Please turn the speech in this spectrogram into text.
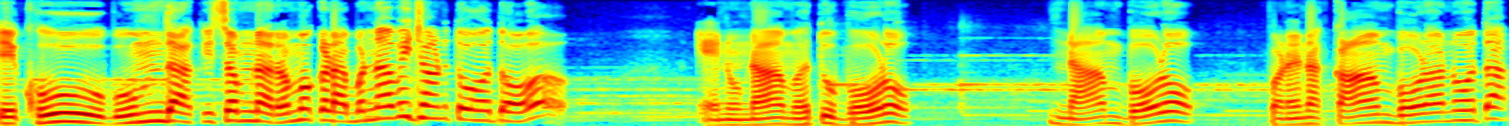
એ ખૂબ ઉમદા કિસમના રમકડા બનાવી જાણતો હતો. એનું નામ હતું ભોળો. નામ ભોળો, પણ એના કામ ભોળા નહોતા.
